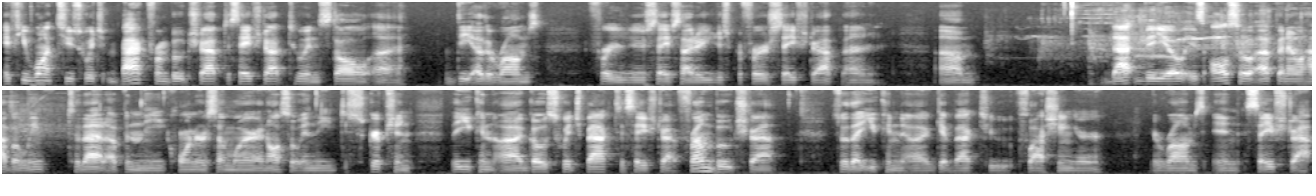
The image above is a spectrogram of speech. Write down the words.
if you want to switch back from Bootstrap to SafeStrap to install uh, the other ROMs for your safe side or you just prefer SafeStrap and um, that video is also up and I will have a link to that up in the corner somewhere and also in the description that you can uh, go switch back to SafeStrap from Bootstrap so that you can uh, get back to flashing your your ROMs in SafeStrap.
